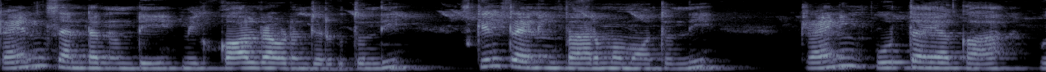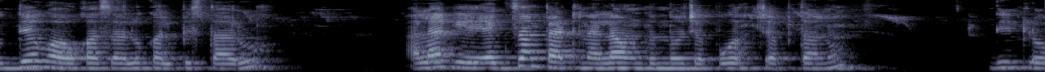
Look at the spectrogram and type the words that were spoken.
ట్రైనింగ్ సెంటర్ నుండి మీకు కాల్ రావడం జరుగుతుంది. స్కిల్ ట్రైనింగ్ ప్రారంభమవుతుంది. ట్రైనింగ్ పూర్తయ్యాక ఉద్యోగ అవకాశాలు కల్పిస్తారు. అలాగే ఎగ్జామ్ ప్యాటర్న్ ఎలా ఉంటుందో చెప్పు చెప్తాను. దీంట్లో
